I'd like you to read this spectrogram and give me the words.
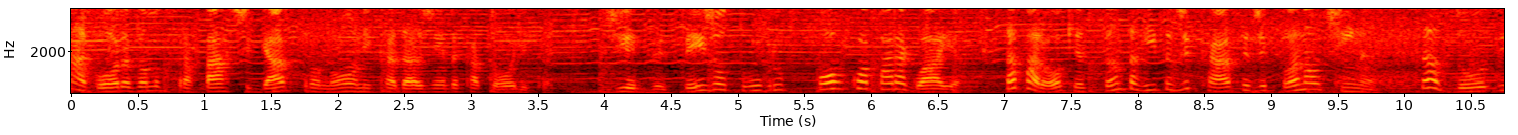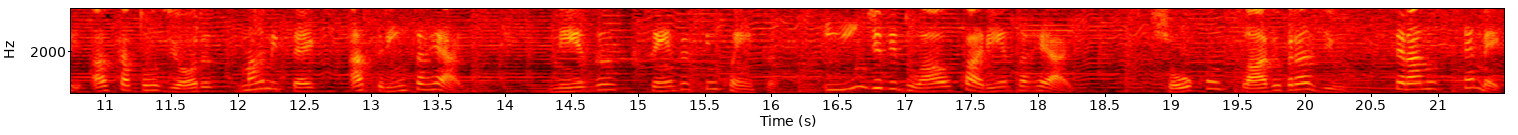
Agora vamos para a parte gastronômica da agenda católica. Dia 16 de outubro, Porco a Paraguaia, da paróquia Santa Rita de Cássia de Planaltina, das 12 às 14 horas, marmitex a 30 reais mesa 150 e individual 40 reais. Show com Flávio Brasil. Será no SEMEC,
